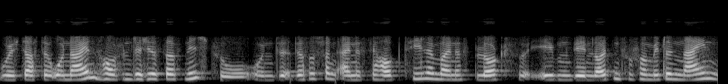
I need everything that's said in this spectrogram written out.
wo ich dachte, oh nein, hoffentlich ist das nicht so. Und das ist schon eines der Hauptziele meines Blogs, eben den Leuten zu vermitteln, nein,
